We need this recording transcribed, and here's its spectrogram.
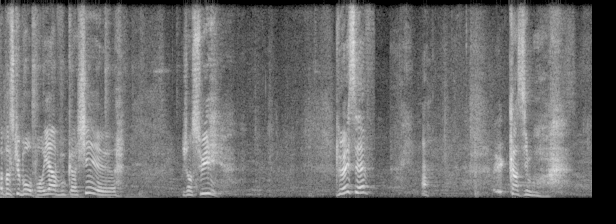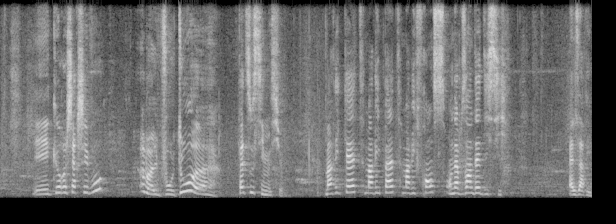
Ah, Parce que bon, pour rien vous cacher, euh, j'en suis... de l'ESF Ah. Quasiment. Et que recherchez-vous? Ah bah il me faut tout hein. Pas de souci, monsieur. Marie-Quête, Marie-Pat, Marie-France, on a besoin d'aide ici. Elles arrivent.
